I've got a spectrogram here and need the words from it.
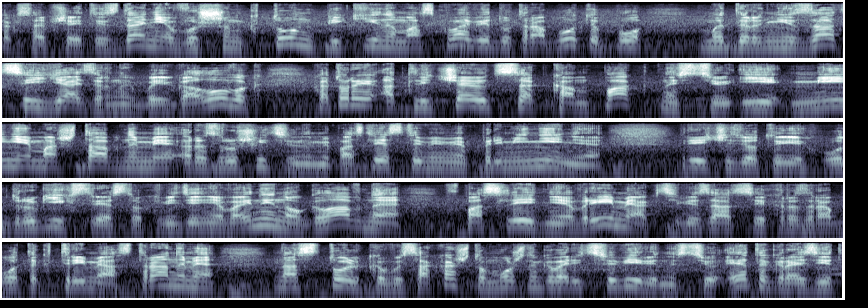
Как сообщает издание, Вашингтон, Пекин и Москва ведут работы по модернизации ядерных боеголовок, которые отличаются компактностью и менее масштабными разрушительными последствиями применения. Речь идет и о других средствах ведения войны, но главное, в последнее время активизация их разработок тремя странами настолько высока, что можно говорить с уверенностью. Это грозит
